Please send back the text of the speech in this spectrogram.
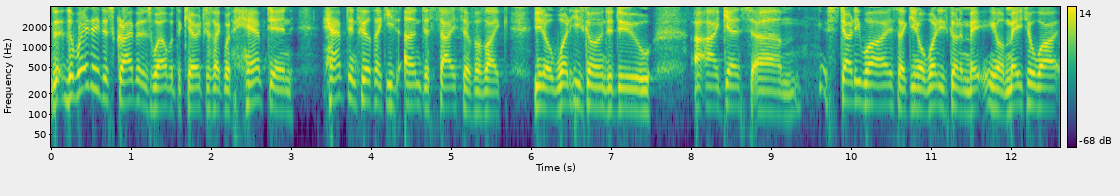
The, the way they describe it as well with the characters, like with Hamton, Hamton feels like he's undecisive of like, you know, what he's going to do. Uh, I guess um, study wise, like you know what he's going to make, you know, major wise,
